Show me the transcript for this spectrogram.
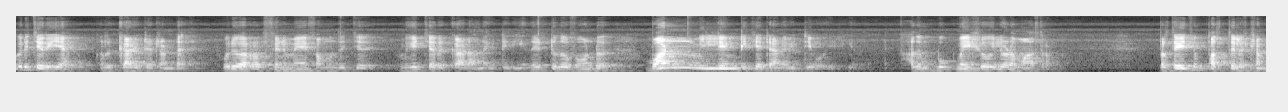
ഒരു ചെറിയ റെക്കോർഡ് ഇട്ടിട്ടുണ്ട്. ഒരു ഹൊറർ സിനിമയെ സംബന്ധിച്ച് മികച്ച റെക്കോർഡാണ് കിട്ടിയിരിക്കുന്നത്. എട്ട് ദിവസം കൊണ്ട് വൺ മില്യൺ ടിക്കറ്റാണ് വിറ്റ് പോയിരിക്കുന്നത്. അതും ബുക്ക് മൈ ഷോയിലൂടെ മാത്രം. പ്രത്യേകിച്ചും പത്ത് ലക്ഷം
